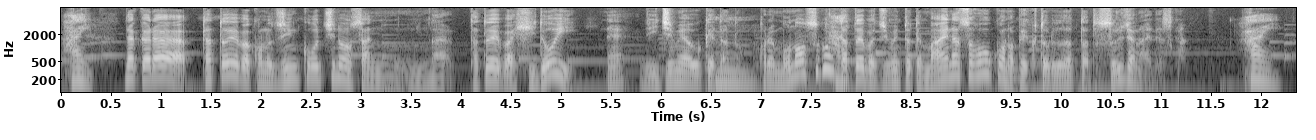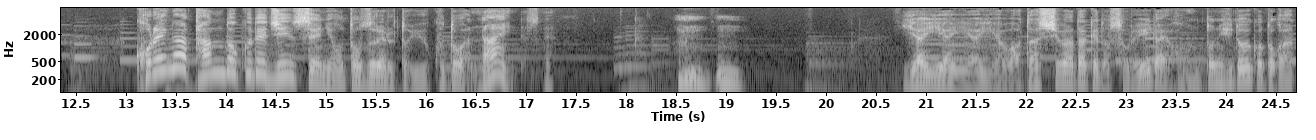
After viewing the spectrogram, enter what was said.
はい。だから例えばこの人工知能さんが例えばひどい、ね、いじめを受けたと、うんこれものすごいはい例えば自分にとってマイナス方向のベクトルだったとするじゃないですか。はい。これが単独で人生に訪れるということはないんですね。うんうん。いやいやいやいや私はだけどそれ以来本当にひどいことがあっ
